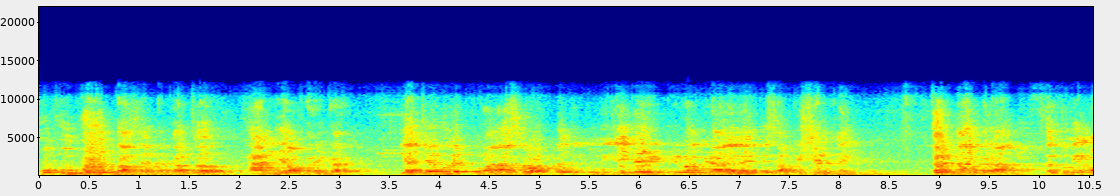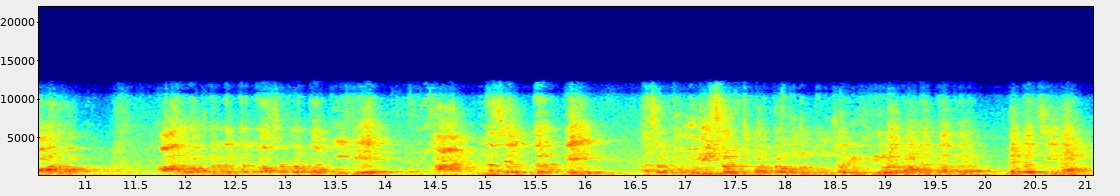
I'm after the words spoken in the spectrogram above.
खूप उपयुक्त अशा प्रकारचं अँड हे ऑपरेटर आहे. याच्या उलट तुम्हाला असं वाटतं की तुम्ही जे काही रिट्रीवल मिळालेलं आहे ते सफिशियंट नाही. तर काय करा तर तुम्ही ऑर वापरा ऑर वापरलं तर तो असं करतो की हे आठ नसेल तर ते असं दोन्ही सर्च करतो म्हणून तुमचं रिट्रीवल वाढत जातं लेटच सी दॅट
